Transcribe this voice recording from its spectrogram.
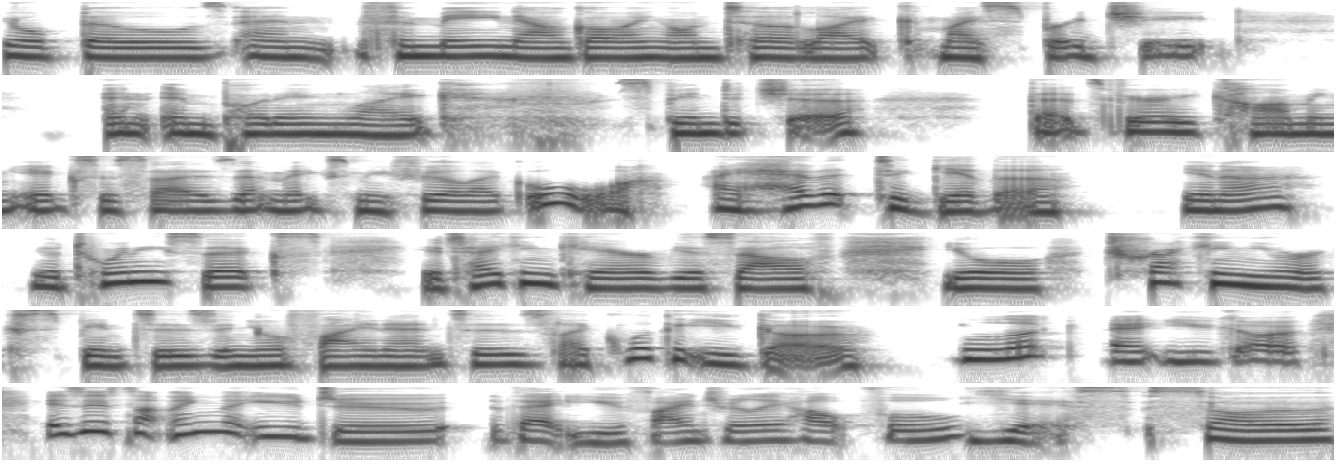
your bills and for me now going onto like my spreadsheet and inputting like expenditure that's very calming exercise that makes me feel like, oh, I have it together. You know, you're 26, you're taking care of yourself, you're tracking your expenses and your finances. Like, look at you go. Look at you go. Is there something that you do that you find really helpful? Yes. So,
